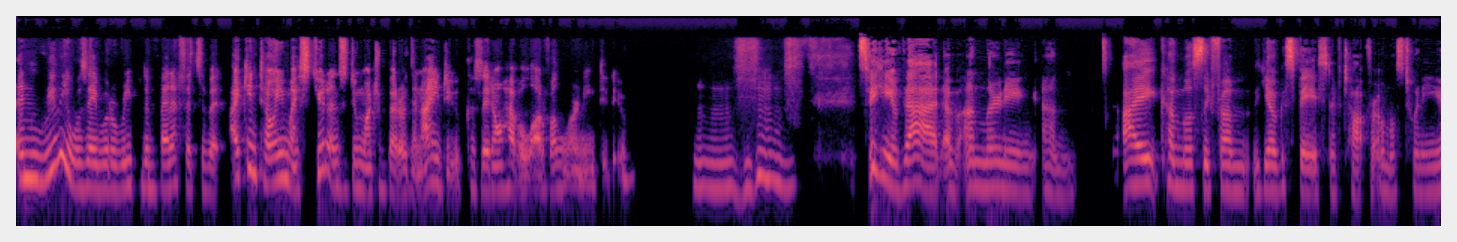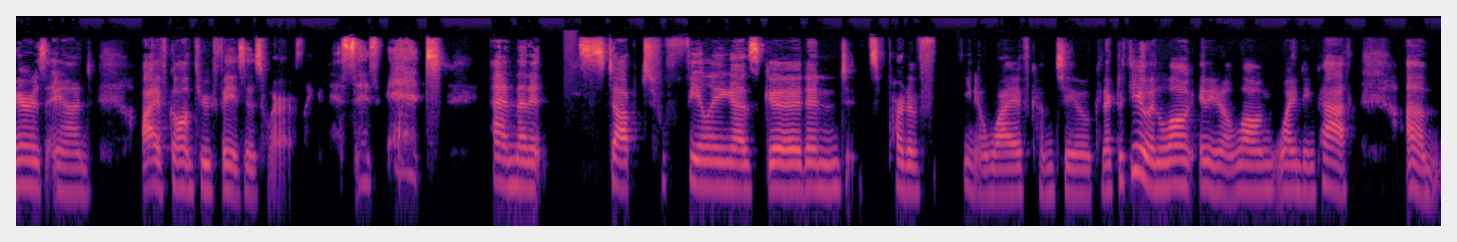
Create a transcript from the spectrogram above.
and really was able to reap the benefits of it. I can tell you my students do much better than i do because they don't have a lot of unlearning to do. Mm-hmm. speaking of that of unlearning um, i come mostly from the yoga space and i've taught for almost 20 years and i've gone through phases where i was like this is it and then it stopped feeling as good and it's part of you know why i've come to connect with you in a long in, you know long winding path. Um,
